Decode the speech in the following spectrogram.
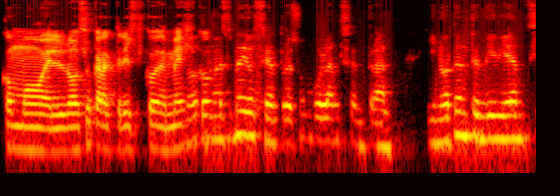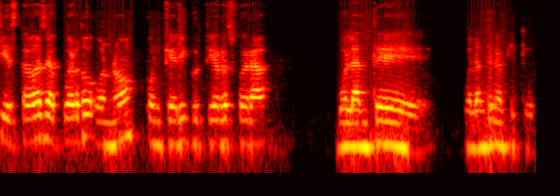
como el oso característico de México. No, es medio centro, es un volante central. Y no te entendí bien si estabas de acuerdo o no con que Eric Gutiérrez fuera volante, volante en amplitud.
